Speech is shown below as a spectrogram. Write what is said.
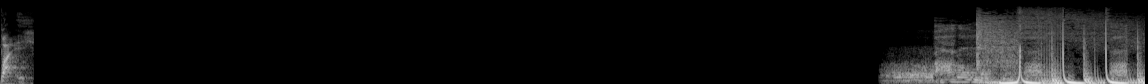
Bye. Oh.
